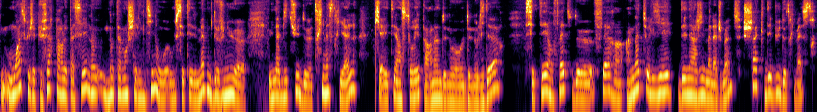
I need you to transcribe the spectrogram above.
moi, ce que j'ai pu faire par le passé, notamment chez LinkedIn, où, c'était même devenu euh, une habitude trimestrielle qui a été instaurée par l'un de nos, de nos leaders, c'était en fait de faire un, atelier d'énergie management chaque début de trimestre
